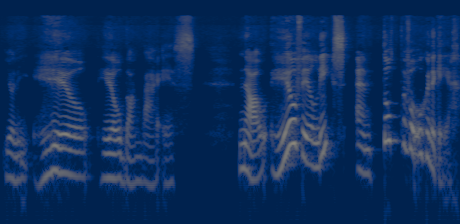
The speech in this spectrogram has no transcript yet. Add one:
jullie heel, heel dankbaar is. Nou, heel veel liefs en tot de volgende keer.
